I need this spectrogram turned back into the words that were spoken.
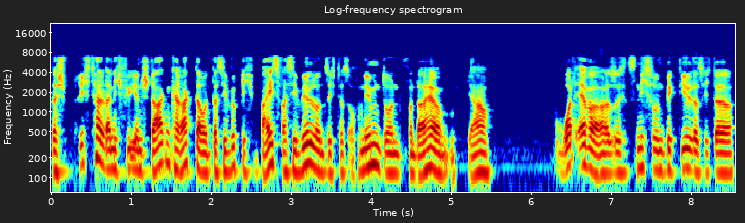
Das spricht halt eigentlich für ihren starken Charakter und dass sie wirklich weiß, was sie will und sich das auch nimmt und von daher, ja, whatever. Also ist jetzt nicht so ein Big Deal, dass ich da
